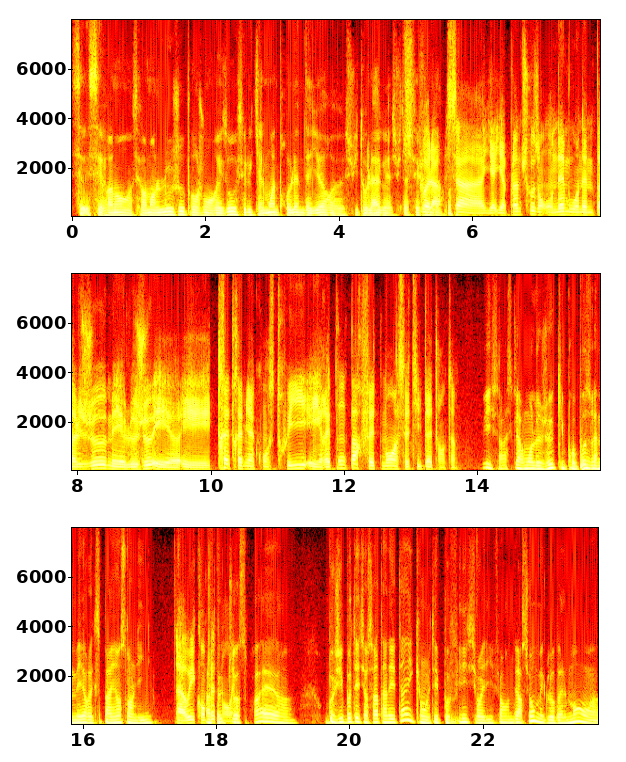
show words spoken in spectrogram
C'est vraiment, c'est vraiment le jeu pour jouer en réseau et celui qui a le moins de problèmes d'ailleurs euh, suite au lag, suite à ces Voilà, ça, il y, a- il y a plein de choses. On aime ou on n'aime pas le jeu, mais le jeu est, euh, est très très bien construit et il répond parfaitement à ce type d'attente. Oui, ça reste clairement le jeu qui propose la meilleure expérience en ligne. Ah oui, Un peu complètement. de oui. choses près. euh, on peut sur certains détails qui ont été peaufinés sur les différentes versions, mais globalement, euh,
